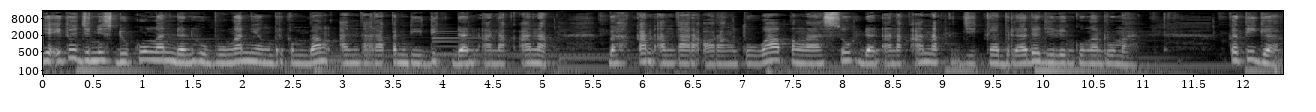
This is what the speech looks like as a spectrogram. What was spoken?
yaitu jenis dukungan dan hubungan yang berkembang antara pendidik dan anak-anak, bahkan antara orang tua, pengasuh, dan anak-anak jika berada di lingkungan rumah. Ketiga,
